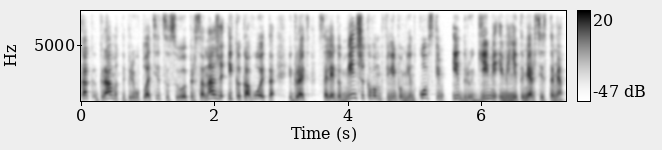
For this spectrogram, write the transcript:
как грамотно перевоплотиться в своего персонажа и каково это – играть с Олегом Меньшиковым, Филиппом Янковским и другими именитыми артистами.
